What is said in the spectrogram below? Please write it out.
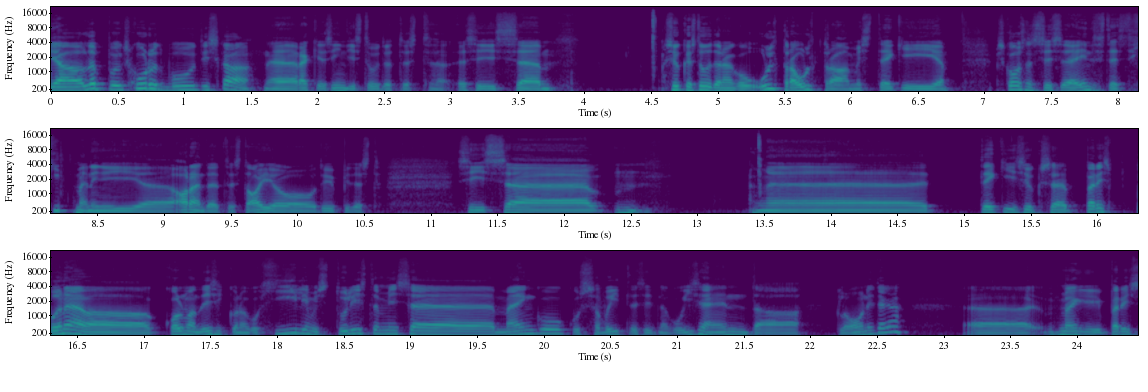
ja lõppu üks kurb uudis ka, rääkides indie-stuudiotest, siis niisugune äh, stuudio nagu Ultra Ultra, mis tegi, mis koosnes siis endistest Hitmani äh, arendajatest, IO tüüpidest, siis äh, äh, tegi niisuguse päris põneva kolmanda isiku nagu hiilimist tulistamise mängu, kus sa võitlesid nagu iseenda kloonidega. äh, mis nägi päris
